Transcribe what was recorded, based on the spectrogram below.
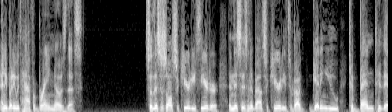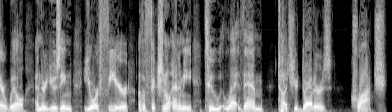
Anybody with half a brain knows this. So this is all security theater. And this isn't about security. It's about getting you to bend to their will. And they're using your fear of a fictional enemy to let them touch your daughter's crotch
